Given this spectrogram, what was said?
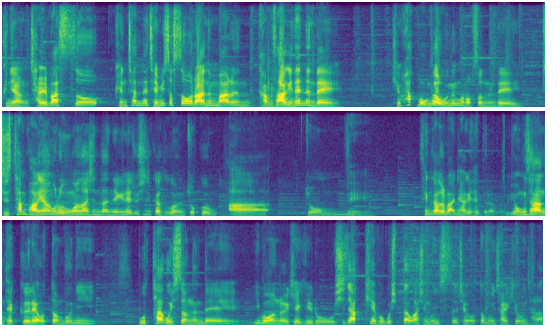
그냥 잘 봤어, 괜찮네, 재밌었어 라는 말은 감사하긴 했는데 이렇게 확 뭔가 오는 건 없었는데 비슷한 방향으로 응원하신다는 얘기를 해주시니까 그거는 조금 아 좀 네 생각을 많이 하게 되더라고요. 영상 댓글에 어떤 분이 못하고 있었는데 이번을 계기로 시작해 보고 싶다고 하신 분 있어요. 제가 어떤 분이 잘 기억은 잘 안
